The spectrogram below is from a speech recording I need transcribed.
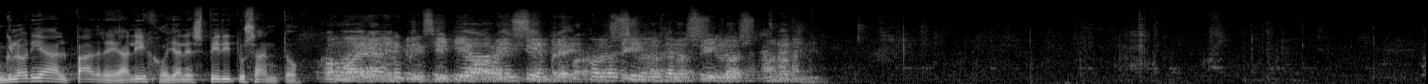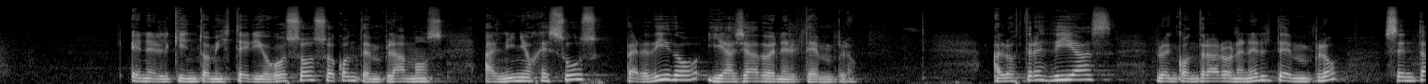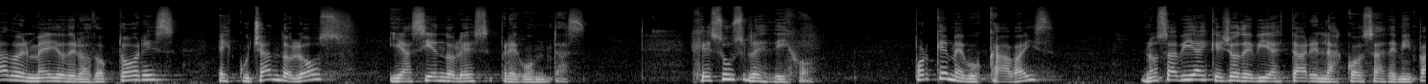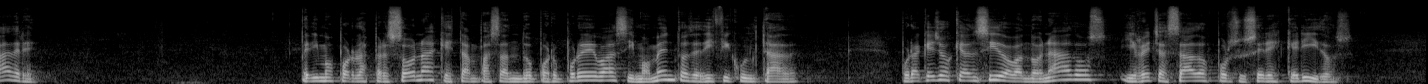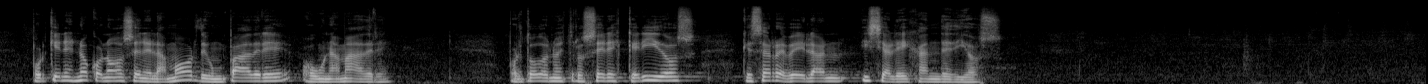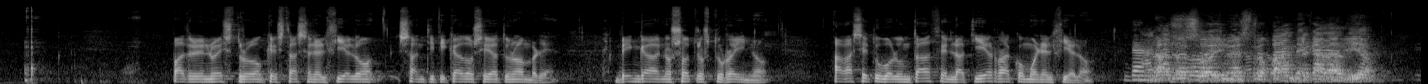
Gloria al Padre, al Hijo y al Espíritu Santo. Como era en el principio, ahora y siempre, por los siglos de los siglos. Amén. En el quinto misterio gozoso contemplamos al niño Jesús perdido y hallado en el templo. A los tres días lo encontraron en el templo, sentado en medio de los doctores, escuchándolos y haciéndoles preguntas. Jesús les dijo, ¿por qué me buscabais? ¿No sabíais que yo debía estar en las cosas de mi Padre? Pedimos por las personas que están pasando por pruebas y momentos de dificultad, por aquellos que han sido abandonados y rechazados por sus seres queridos, por quienes no conocen el amor de un padre o una madre, por todos nuestros seres queridos que se rebelan y se alejan de Dios. Padre nuestro que estás en el cielo, santificado sea tu nombre. Venga a nosotros tu reino. Hágase tu voluntad en la tierra como en el cielo. Danos hoy nuestro pan de cada día.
